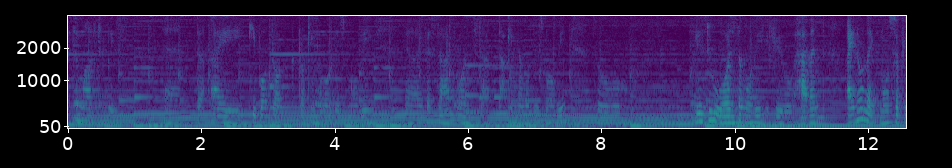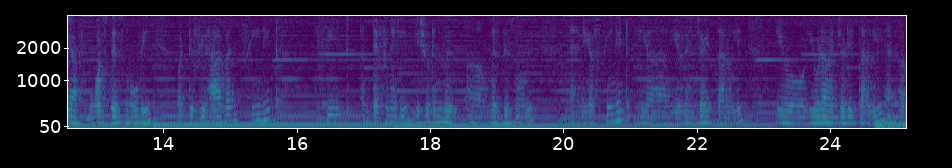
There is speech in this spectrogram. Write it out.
it's a masterpiece, and uh, I keep on talk, talking about this movie. Uh, if I start once start talking about this movie, so please do watch the movie if you haven't. I know like most of you have watched this movie, but if you haven't seen it, see it, and definitely you shouldn't uh, miss this movie. And you have seen it yeah, you'll enjoy it thoroughly. You you would have enjoyed it thoroughly and uh,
